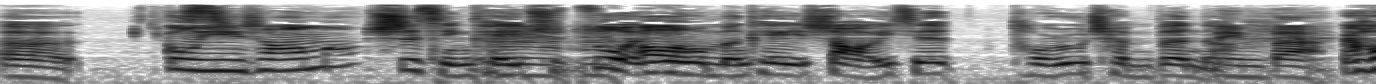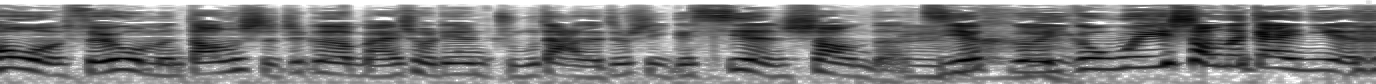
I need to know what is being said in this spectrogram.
呃供应商吗？事情可以去做，因为我们可以少一些。投入成本的，明白。然后我，所以我们当时这个买手店主打的就是一个线上的，结合一个微商的概念，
